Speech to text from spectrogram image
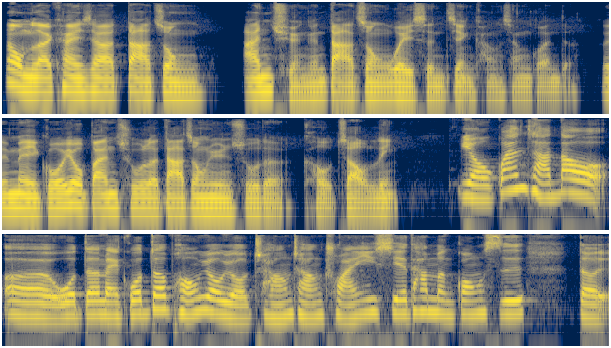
那我们来看一下大众安全跟大众卫生健康相关的，所以美国又搬出了大众运输的口罩令。有观察到，呃，我的美国的朋友有常常传一些他们公司的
